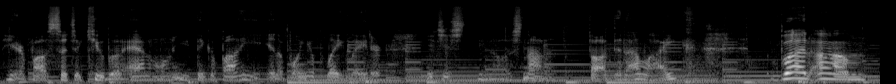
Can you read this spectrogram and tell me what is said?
hear about such a cute little animal and you think about it end up on your plate later. It just, you know, it's not a thought that I like. But um,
